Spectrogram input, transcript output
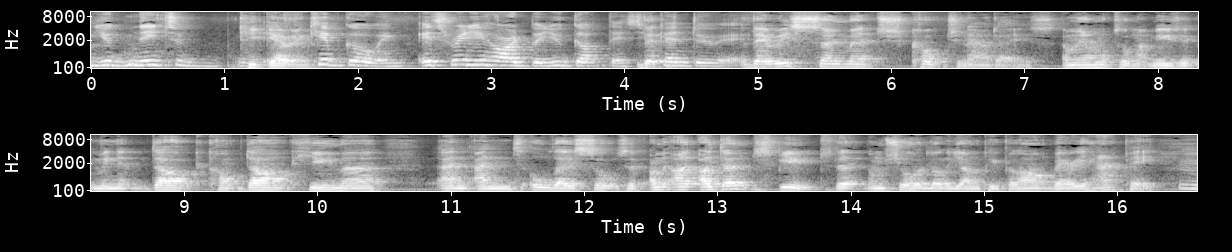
you need to Keep going. Keep going. It's really hard, but you got this. You The- can do it. There is so much culture nowadays. I mean, I'm not talking about music. I mean, dark, dark humour, and and all those sorts of. I mean, I, I don't dispute that. I'm sure a lot of young people aren't very happy, Hmm.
